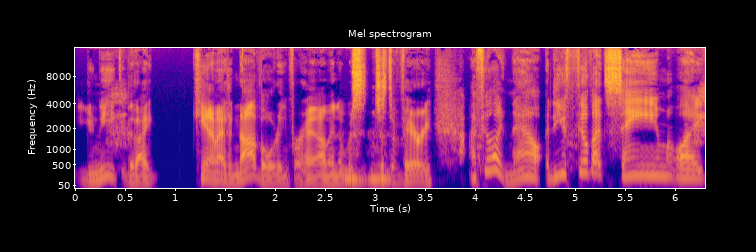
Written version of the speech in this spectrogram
unique that I can't imagine not voting for him. And it was Mhm. just a very, I feel like now, do you feel that same, like,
